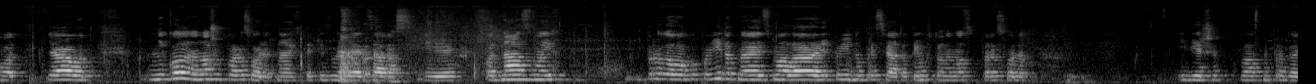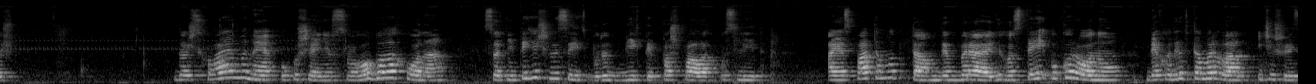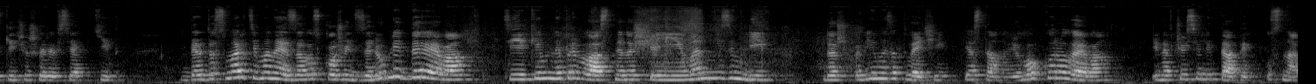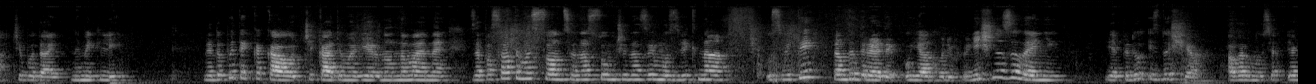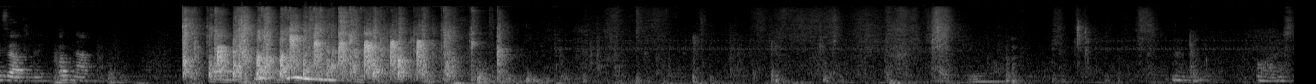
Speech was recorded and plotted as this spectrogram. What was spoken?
От, я от ніколи не ношу парасолік, навіть такі зливи, як зараз. І одна з моїх прозових оповідок навіть мала відповідну присвяту тим, хто не носить парасолік. І віршик, власне, про дощ. Дощ сховає мене у кушеню свого балахона. Сотні тисяч лисиць будуть бігти по шпалах у слід. А я спатиму там, де вбирають гостей у корону, де ходив Тамерлан і чеширський чеширився кіт, де до смерті мене залоскочуть залюблять дерева, ці яким не привласнено ще ні імен, ні землі. Дощ обійме за плечі, я стану його королева і навчуся літати у снах чи бодай на мітлі. Недопите какао чекатиме вірно на мене, запасатиме сонце на сум чи на зиму з вікна. У світи, там, де дреди у янголів вічно зелені. Я піду із дощем, а вернуся, як завжди, одна.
